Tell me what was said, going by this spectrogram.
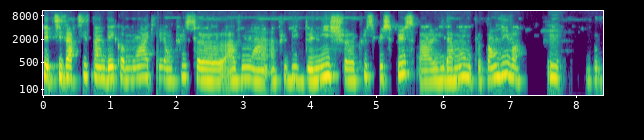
des petits artistes indés comme moi qui en plus euh, avons un, public de niche euh, plus, plus, plus, bah, évidemment, on ne peut pas en vivre. Mm. Donc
